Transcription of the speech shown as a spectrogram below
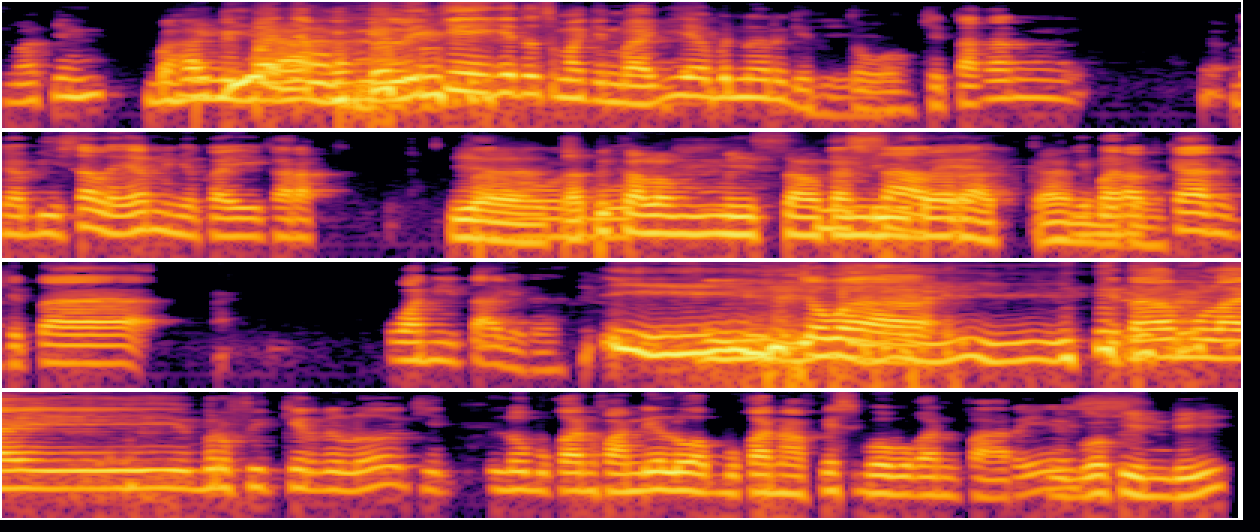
Semakin lebih bahagia. banyak memiliki gitu semakin bahagia bener Iya. gitu. Kita kan nggak bisa lah ya menyukai karakter. Harus tapi kalau misalkan Misal ya, diibaratkan gitu. Ibaratkan kita wanita gitu. Coba. Kita mulai berpikir dulu. Lu bukan Fandi, lu bukan Hafiz, gua bukan Faris. gue Vindi.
